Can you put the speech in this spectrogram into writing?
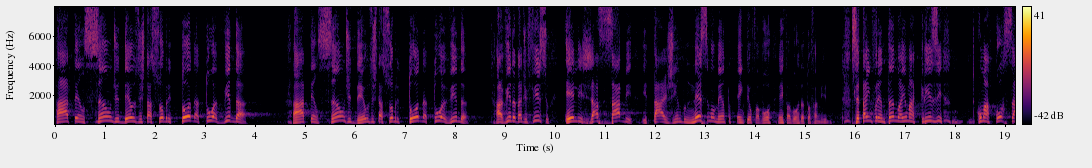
A atenção de Deus está sobre toda a tua vida. A atenção de Deus está sobre toda a tua vida. A vida está difícil? Ele já sabe e está agindo nesse momento em teu favor, em favor da tua família. Você está enfrentando aí uma crise com uma força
